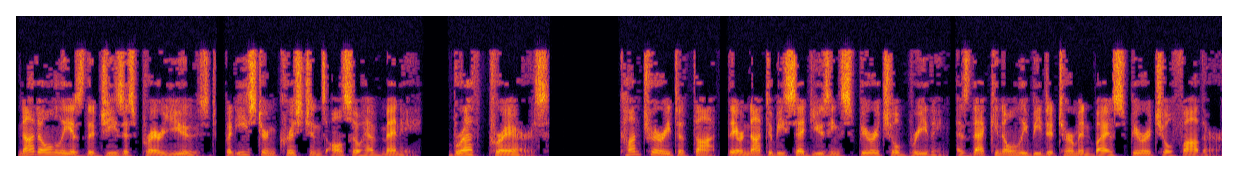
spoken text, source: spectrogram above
Not only is the Jesus prayer used, but Eastern Christians also have many breath prayers Contrary to thought, they are not to be said using spiritual breathing, as that can only be determined by a spiritual father.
